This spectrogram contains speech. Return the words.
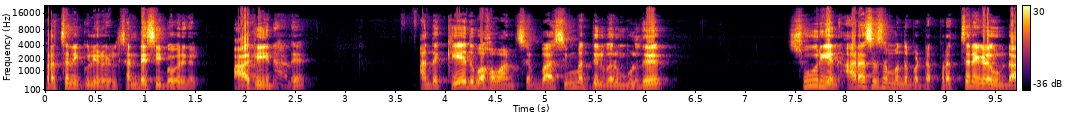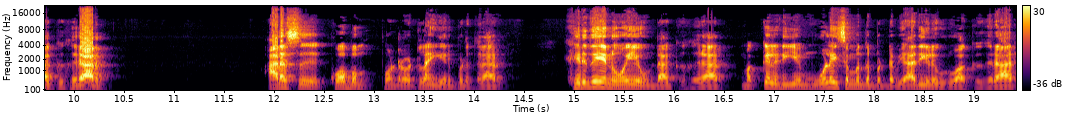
பிரச்சனைக்குரியவர்கள் சண்டை செய்பவர்கள். ஆகையினாலே அந்த கேது பகவான் செவ்வாய் சிம்மத்தில் வரும்பொழுது சூரியன் அரசு சம்பந்தப்பட்ட பிரச்சனைகளை உண்டாக்குகிறார். அரசு கோபம் போன்றவற்றெல்லாம் ஏற்படுத்துகிறார். ஹிருதய நோயை உண்டாக்குகிறார். மக்களிடையே மூளை சம்பந்தப்பட்ட வியாதிகளை உருவாக்குகிறார்.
